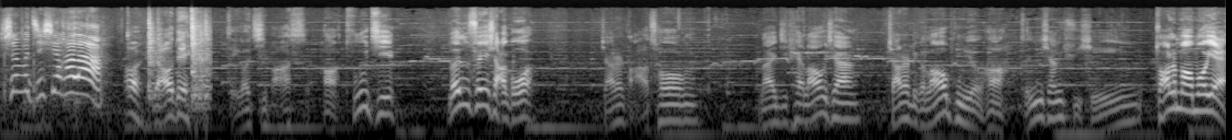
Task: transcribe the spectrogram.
师傅鸡洗好了。哦，要得。这个鸡巴适哈，土鸡，冷水下锅，加点大葱，来几片老姜，加点这个老朋友哈，增香去腥，抓点毛毛盐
